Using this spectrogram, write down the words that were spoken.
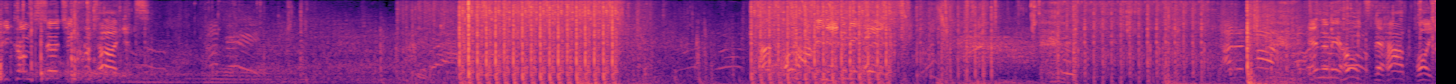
Recon searching for targets. Hard point is in enemy hands. Enemy holds the hard.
